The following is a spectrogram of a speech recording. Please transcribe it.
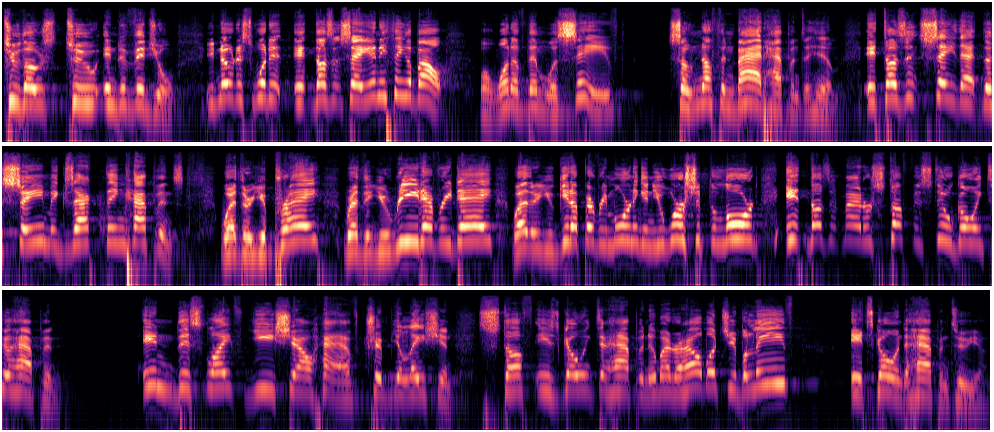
to those two individual. You notice what it, it doesn't say anything about, well, one of them was saved, so nothing bad happened to him. It doesn't say that. The same exact thing happens. Whether you pray, whether you read every day, whether you get up every morning and you worship the Lord, it doesn't matter. Stuff is still going to happen. In this life ye shall have tribulation. Stuff is going to happen. No matter how much you believe, it's going to happen to you.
